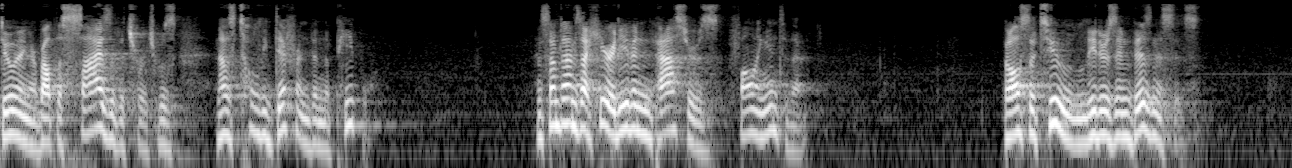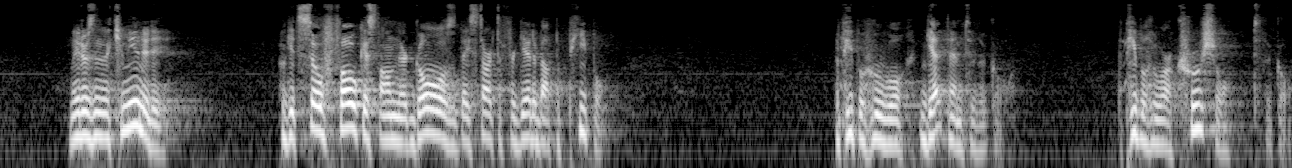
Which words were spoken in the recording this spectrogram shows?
doing, or about the size of the church. Was, and that was totally different than the people. And sometimes I hear it, even pastors falling into that. But also, too, leaders in businesses, leaders in the community, who get so focused on their goals that they start to forget about the people. The people who will get them to the goal. The people who are crucial to the goal.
